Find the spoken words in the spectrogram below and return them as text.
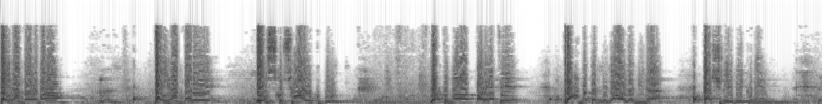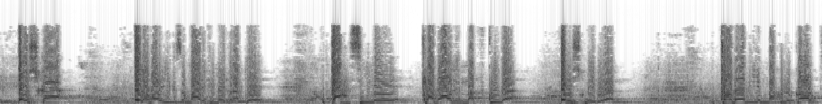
پیغمبر ما پیغمبر عشق و شوق بود. وقتی ما آیت رحمت للعالمین تشریح می‌کنیم عشق علماء قسم معرفی می‌کنن که تحصیل کمال مفقود عشق می‌گویند. تمامی مخلوقات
